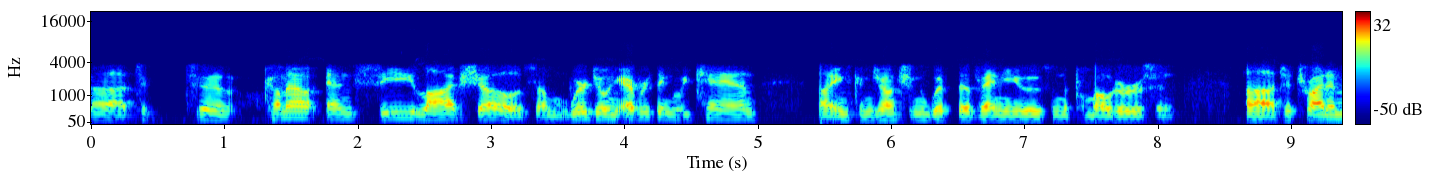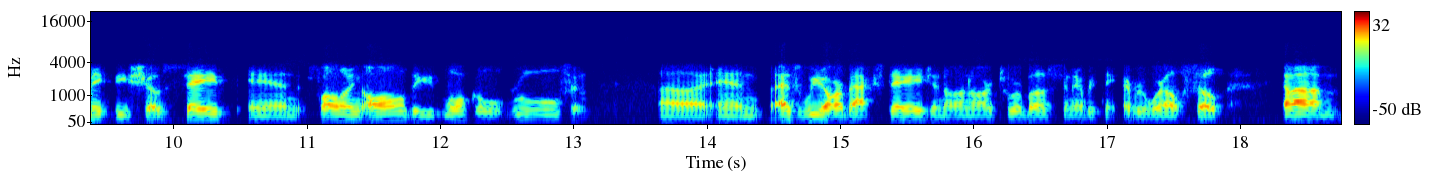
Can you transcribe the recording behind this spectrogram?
uh, to, to come out and see live shows. Um, we're doing everything we can uh, in conjunction with the venues and the promoters and uh, to try to make these shows safe and following all the local rules and uh, and as we are backstage and on our tour bus and everything everywhere else. So um,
